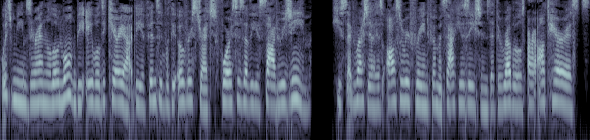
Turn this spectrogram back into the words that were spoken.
Which means Iran alone won't be able to carry out the offensive with the overstretched forces of the Assad regime. He said Russia has also refrained from its accusations that the rebels are all terrorists.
